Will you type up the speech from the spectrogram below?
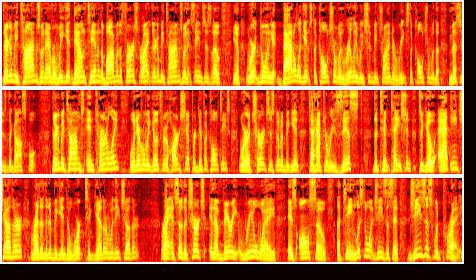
There are going to be times whenever we get down 10 in the bottom of the first, right? There are going to be times when it seems as though, you know, we're going at battle against the culture when really we should be trying to reach the culture with the message of the gospel. There are going to be times internally whenever we go through hardship or difficulties where a church is going to begin to have to resist the temptation to go at each other rather than to begin to work together with each other right? And so the church, in a very real way, is also a team. Listen to what Jesus said. Jesus would pray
